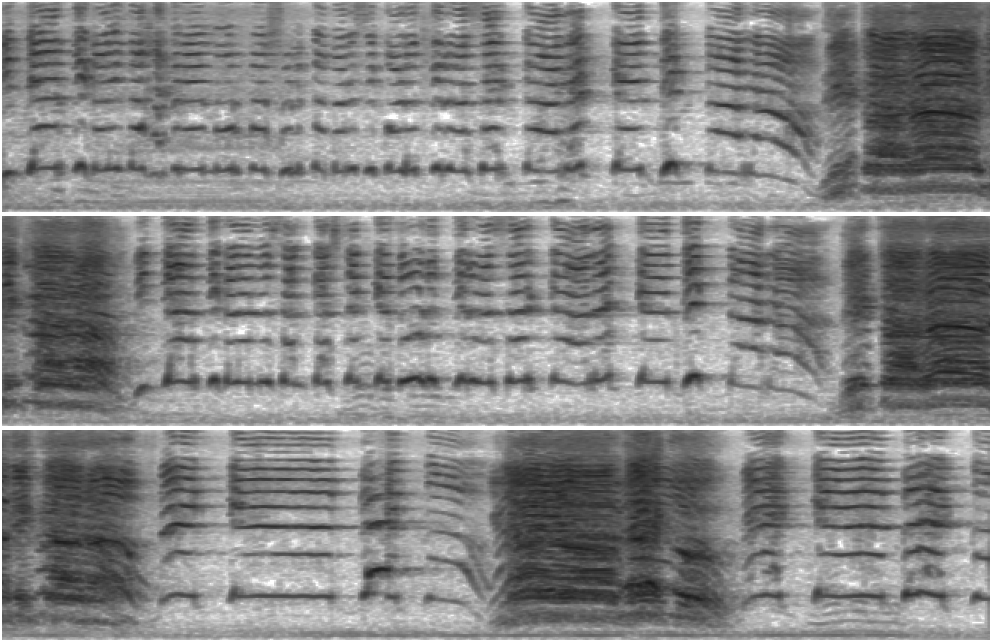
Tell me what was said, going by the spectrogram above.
ವಿದ್ಯಾರ್ಥಿಗಳಿಂದ ಹದಿನೈದು ನೂರು ರೂಪಾಯಿ ಶುಲ್ಕ ಭರಿಸಿಕೊಳ್ಳುತ್ತಿರುವ ಸರ್ಕಾರಕ್ಕೆ ಧಿಕ್ಕಾರ ವಿದ್ಯಾರ್ಥಿಗಳನ್ನು ಸಂಕಷ್ಟಕ್ಕೆ ದೂಡುತ್ತಿರುವ ಸರ್ಕಾರಕ್ಕೆ ಧಿಕ್ಕಾರ ಬೇಕೇ ಬೇಕು ನ್ಯಾಯ ಬೇಕು ಬೇಕೇ ಬೇಕು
